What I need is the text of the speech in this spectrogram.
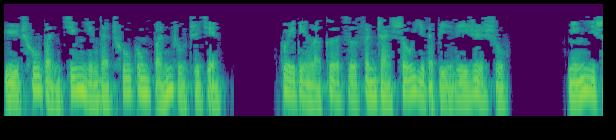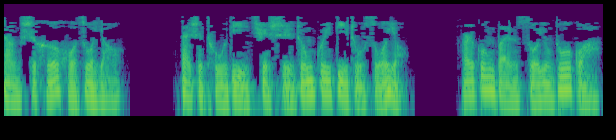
与出本经营的出工本主之间，规定了各自分占收益的比例日数，名义上是合伙做窑，但是土地却始终归地主所有，而宫本所用多寡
